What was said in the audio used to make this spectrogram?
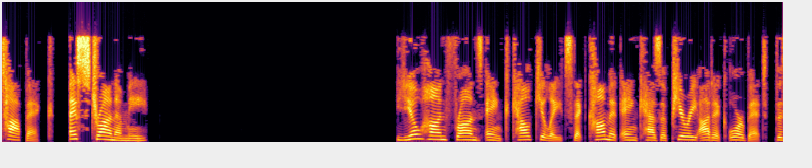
Topic: Astronomy. Johann Franz Encke calculates that Comet Encke has a periodic orbit, the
